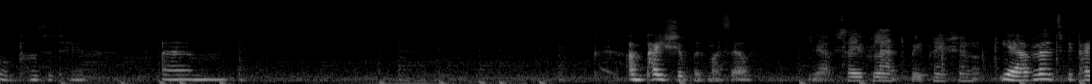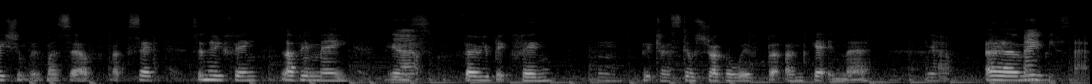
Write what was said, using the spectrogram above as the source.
All positive. Um, I'm patient with myself. Yeah. So you've learnt to be patient. Yeah, I've learned to be patient with myself. Like I said, it's a new thing. Loving Mm. me Yeah. is a very big thing, Mm. which I still struggle with, but I'm getting there. Yeah. Um, Baby steps.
